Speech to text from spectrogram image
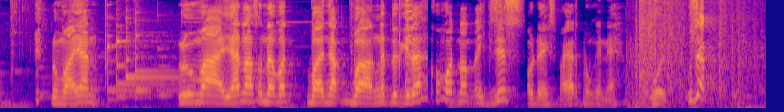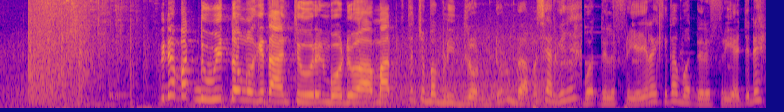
Lumayan lumayan langsung dapat banyak banget duit kita. Kok not exist? Oh, udah expired mungkin ya. Woi buset. Kita dapat duit dong kalau kita hancurin bodo amat. Kita coba beli drone. Drone berapa sih harganya? Buat delivery aja lah kita buat delivery aja deh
